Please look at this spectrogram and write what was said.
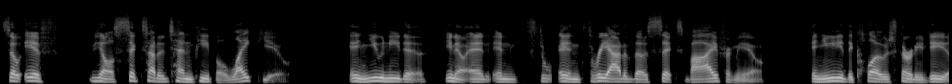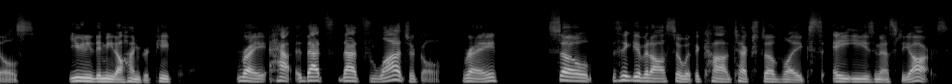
so if you know six out of ten people like you and you need to you know and and, th- and three out of those six buy from you and you need to close 30 deals you need to meet 100 people right How, that's that's logical right so think of it also with the context of like aes and sdrs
